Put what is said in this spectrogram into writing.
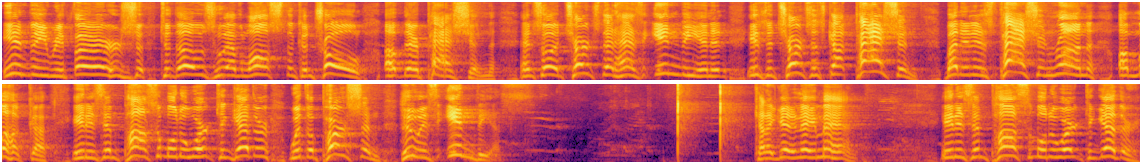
Envy refers to those who have lost the control of their passion. And so, a church that has envy in it is a church that's got passion, but it is passion run amok. It is impossible to work together with a person who is envious. Can I get an amen? It is impossible to work together.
